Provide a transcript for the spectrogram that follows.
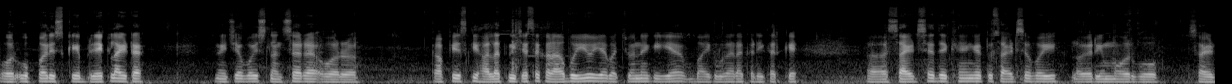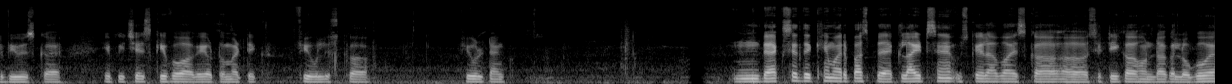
और ऊपर इसके ब्रेक लाइट है। नीचे वही स्लेंसर है और काफ़ी इसकी हालत नीचे से ख़राब हुई हुई है बच्चों ने की है बाइक वगैरह खड़ी करके। साइड से देखेंगे तो साइड से वही लोयर रिम और वो साइड व्यू इसका है। ये पीछे इसकी वो आ गई ऑटोमेटिक फ्यूल इसका फ्यूल टैंक बैक से देखें, हमारे पास बैक लाइट्स हैं, उसके अलावा इसका सिटी का होंडा का लोगो है।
